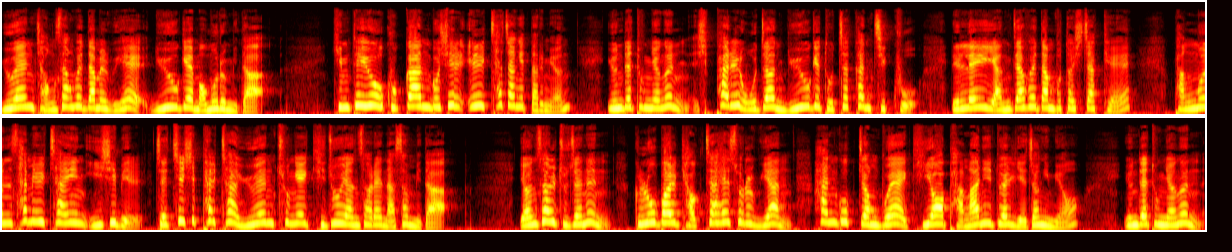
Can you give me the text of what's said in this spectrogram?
유엔 정상회담을 위해 뉴욕에 머무릅니다. 김태효 국가안보실 1차장에 따르면 윤 대통령은 18일 오전 뉴욕에 도착한 직후 릴레이 양자회담부터 시작해 방문 3일차인 20일 제78차 유엔 총회 기조연설에 나섭니다. 연설 주제는 글로벌 격차 해소를 위한 한국 정부의 기여 방안이 될 예정이며 윤 대통령은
